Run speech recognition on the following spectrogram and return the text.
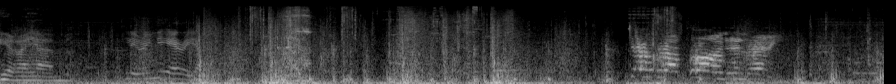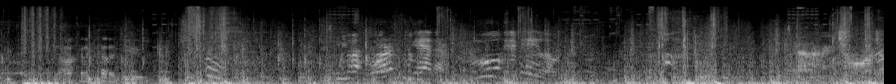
Here I am. Clearing the area. Junkrat primed and ready. Not gonna cut it, dude. We must work together. Move the payload. Enemy turret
